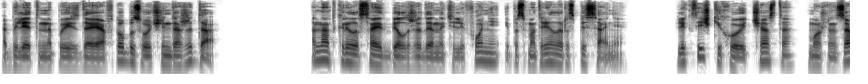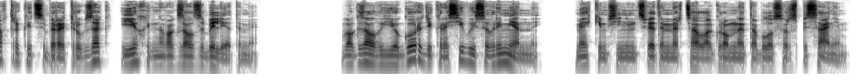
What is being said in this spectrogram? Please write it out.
а билеты на поезда и автобусы очень даже да». Она открыла сайт БелЖД на телефоне и посмотрела расписание. Электрички ходят часто, можно завтракать, собирать рюкзак и ехать на вокзал за билетами. Вокзал в ее городе красивый и современный. Мягким синим цветом мерцало огромное табло с расписанием.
